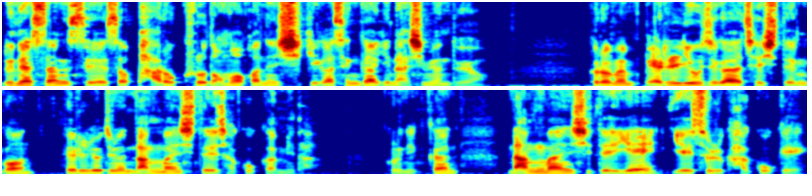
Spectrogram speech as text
르네상스에서 바로크로 넘어가는 시기가 생각이 나시면 돼요. 그러면 베를리오즈가 제시된 건 베를리오즈는 낭만 시대의 작곡가입니다. 그러니까 낭만 시대의 예술 가곡의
